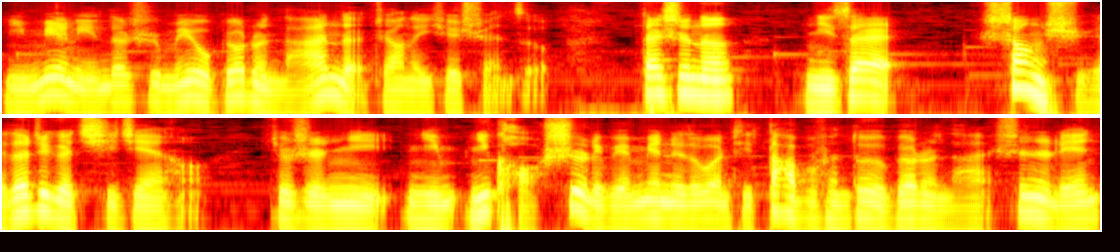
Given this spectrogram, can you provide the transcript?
你面临的是没有标准答案的这样的一些选择。但是呢，你在上学的这个期间，哈，就是你你你考试里边面对的问题，大部分都有标准答案，甚至连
